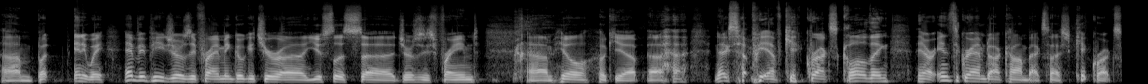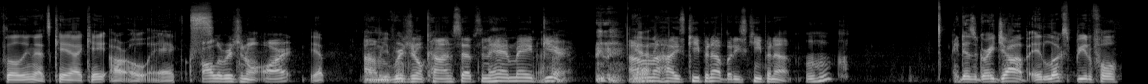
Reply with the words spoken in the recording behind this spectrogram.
Um, but anyway, MVP jersey framing. Go get your uh, useless uh, jerseys framed. Um, he'll hook you up. Uh, next up, we have Kick Rocks Clothing. They are Instagram.com backslash Kick Rocks Clothing. That's K I K R O X. All original art, Yep. um, original concepts, and handmade gear. I Uh-huh. Yeah. don't know how he's keeping up, but he's keeping up. He does a great job. It looks beautiful.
